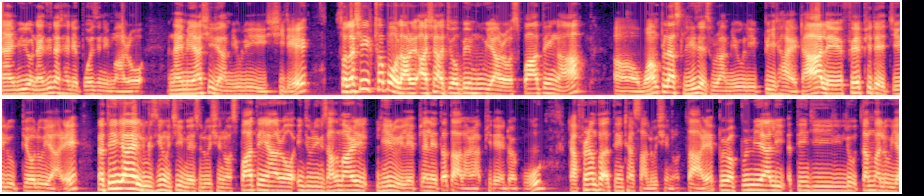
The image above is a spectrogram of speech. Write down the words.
နိုင်ပြီးတော့နိုင်စင်းနိုင်ထိုက်တဲ့ပွဲစဉ်တွေမှာတော့အနိုင်မရရှိတာမျိုးလေးရှိတယ်ဆိုတော့လက်ရှိထွက်ပေါ်လာတဲ့အာရှအကျော်ပေးမှုအရတော့ Spa တင်ကအာ 1+40 ဆိုတာမျိုးလေးပေးထားတယ်ဒါကလည်း fair ဖြစ်တဲ့ကြေးလို့ပြောလို့ရတယ်နှစ်တင်းကြရဲ့လူစင်းကိုကြည့်မယ်ဆိုလို့ရှိရင်တော့ Spartan ကတော့ injury ကစားသမားတွေလေးတွေလည်းပြန်လည်တက်တာလာတာဖြစ်တဲ့အတွက်ကိုဒါ front back အသင်းထက်ဆလို့ရှိရင်တော့တာတယ်ပြီးတော့ Premier League အသင်းကြီးလို့သတ်မှတ်လို့ရ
